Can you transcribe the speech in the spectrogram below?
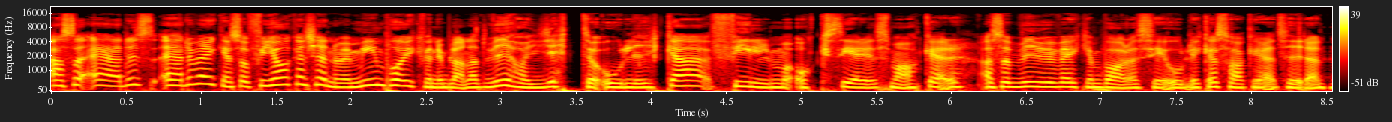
Alltså är det, är det verkligen så? För jag kan känna med min pojkvän ibland att vi har jätteolika film och seriesmaker. Alltså vi vill verkligen bara se olika saker hela tiden.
